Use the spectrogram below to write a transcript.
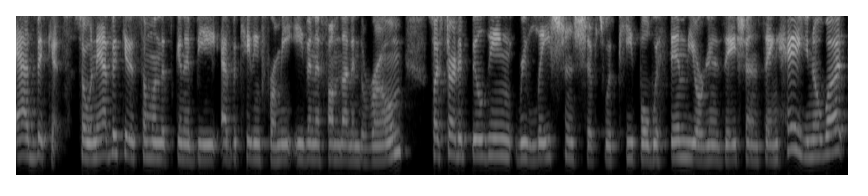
advocates. So, an advocate is someone that's going to be advocating for me, even if I'm not in the room. So, I started building relationships with people within the organization saying, hey, you know what?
